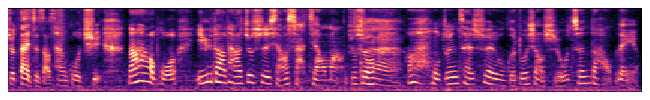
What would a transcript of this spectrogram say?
就带着早餐过去。然后他老婆一遇到他就是想要撒娇嘛，就说啊，我昨天才睡了五个多小时，我真的好累啊。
